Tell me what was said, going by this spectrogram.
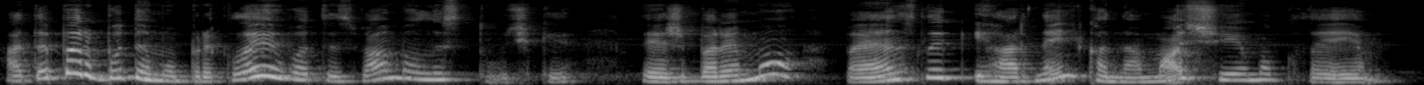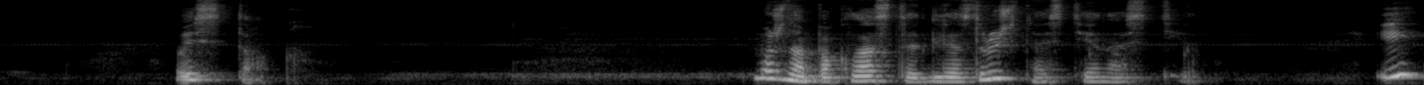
А тепер будемо приклеювати з вами листочки. Теж беремо пензлик і гарненько намащуємо клеєм. Ось так. Можна покласти для зручності на стіл. І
